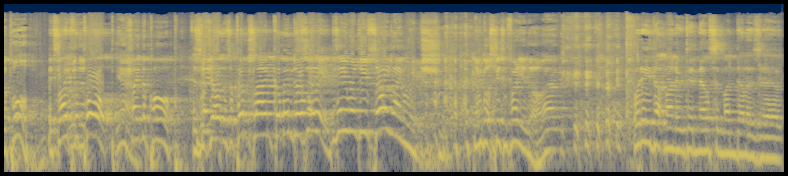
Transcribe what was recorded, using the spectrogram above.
The Pope. It's like With the Pope. Yeah. It's like the Pope. There's a, joke, there's a punchline coming, don't Does, any- worry. does anyone do sign language? you haven't got schizophrenia though. Uh, We need that man who did Nelson Mandela's uh,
